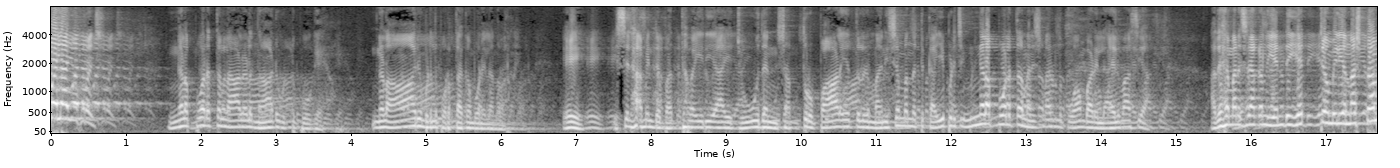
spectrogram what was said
വലാ നിങ്ങളെ പോലത്തുള്ള ആളുകൾ നാട് വിട്ടു പോവുകയാണ് നിങ്ങൾ ആരും ഇവിടുന്ന് പുറത്താക്കാൻ പോണില്ല എന്ന് പറഞ്ഞു. ഏയ് ഇസ്ലാമിന്റെ ബദ്ധവൈരിയായ ജൂതൻ ശത്രു പാളയത്തിലൊരു മനുഷ്യൻ വന്നിട്ട് കൈ പിടിച്ച് നിങ്ങളെ പോലത്തെ മനുഷ്യന്മാരൊന്നും പോകാൻ പാടില്ല അയൽവാസിയ. അദ്ദേഹം മനസ്സിലാക്കുന്നത് എന്റെ ഏറ്റവും വലിയ നഷ്ടം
